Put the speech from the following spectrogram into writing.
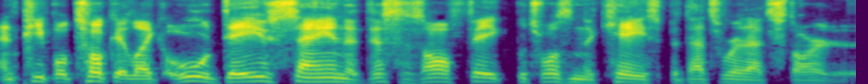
And people took it like, oh, Dave's saying that this is all fake, which wasn't the case, but that's where that started.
